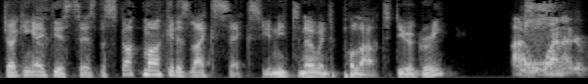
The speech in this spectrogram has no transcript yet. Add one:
Joking atheist says the stock market is like sex. You need to know when to pull out. Do you agree? I 100,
